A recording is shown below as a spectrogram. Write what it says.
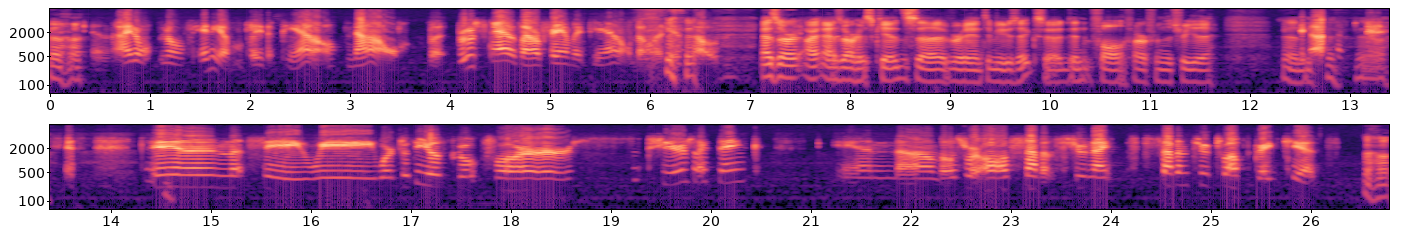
Uh huh. And I don't know if any of them play the piano now, but Bruce has our family piano down at his house. As are as are his kids, uh, very into music, so it didn't fall far from the tree there. And Yeah. yeah. And let's see, we worked with the youth group for six years, I think, and uh, those were all seventh through ninth, seventh through twelfth grade kids. uh huh.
